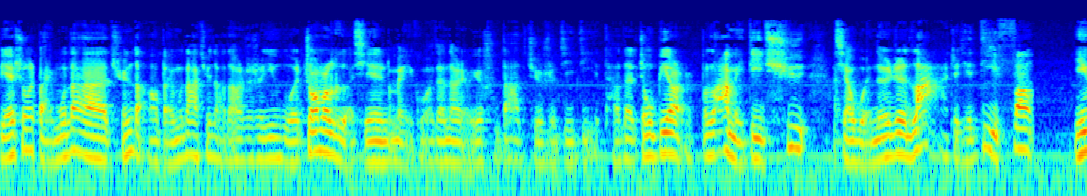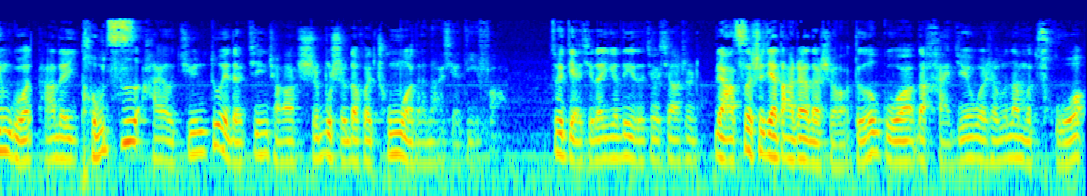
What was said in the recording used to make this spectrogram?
别说百慕大群岛，百慕大群岛当时是英国专门恶心美国，在那儿有一个很大的军事基地，它的周边不拉美地区，像委内瑞拉这些地方，英国它的投资还有军队的，经常时不时的会出没在那些地方。最典型的一个例子，就像是两次世界大战的时候，德国的海军为什么那么矬？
